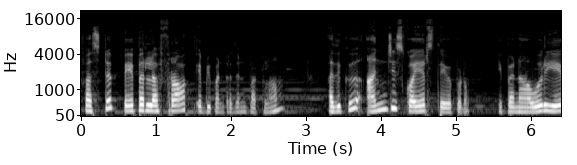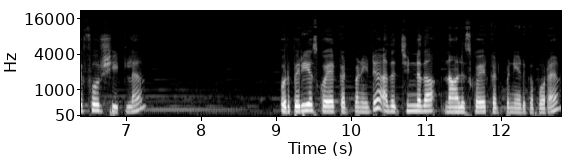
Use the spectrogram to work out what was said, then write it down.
ஃபஸ்ட்டு பேப்பரில் ஃப்ராக் எப்படி பண்ணுறதுன்னு பார்க்கலாம். அதுக்கு அஞ்சு ஸ்கொயர்ஸ் தேவைப்படும். இப்போ நான் ஒரு ஏ ஃபோர் ஷீட்டில் ஒரு பெரிய ஸ்கொயர் கட் பண்ணிவிட்டு அதை சின்னதாக நாலு ஸ்கொயர் கட் பண்ணி எடுக்க போகிறேன்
